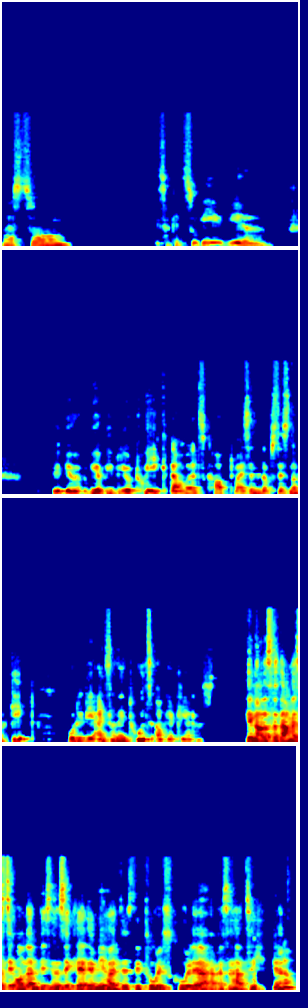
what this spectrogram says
du hast so, ich sag jetzt so wie wir wie, wie Bibliothek damals gehabt, weiß ich nicht, ob es das noch gibt, wo du die einzelnen Tools auch erklärt hast. Genau, das war damals die Online Business Academy, heute ist die Tools cool, ja. Also hat sich. Genau.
